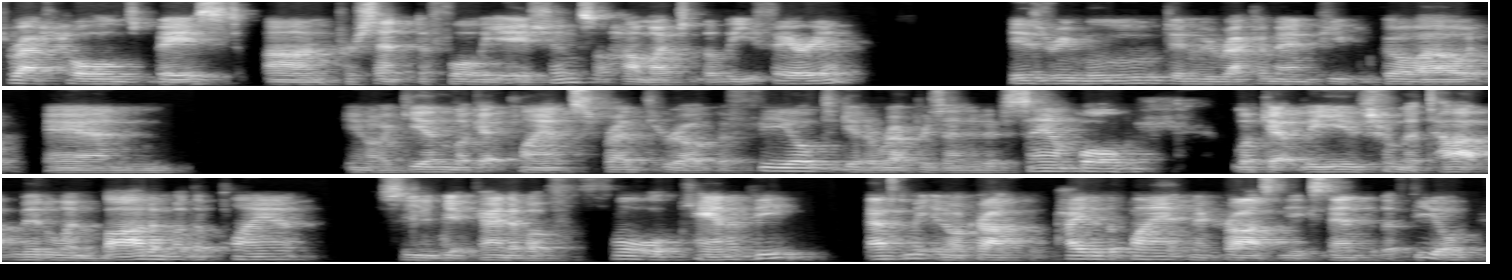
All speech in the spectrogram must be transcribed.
thresholds based on percent defoliation, so how much of the leaf area is removed and we recommend people go out and you know again look at plants spread throughout the field to get a representative sample look at leaves from the top middle and bottom of the plant so you get kind of a full canopy estimate you know across the height of the plant and across the extent of the field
